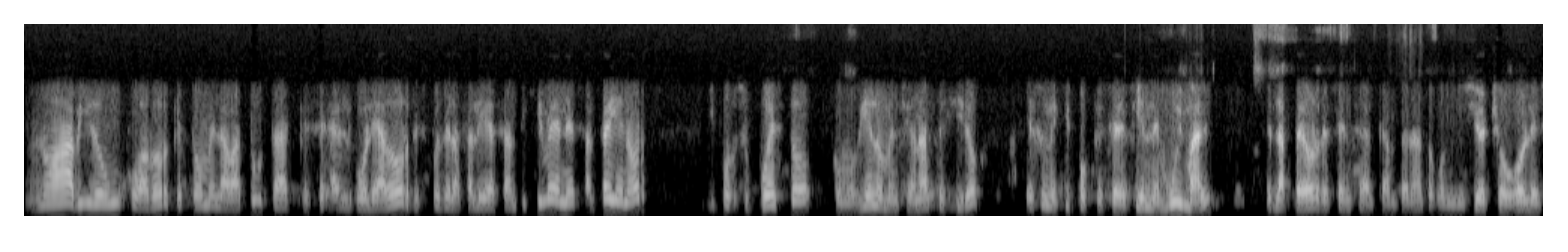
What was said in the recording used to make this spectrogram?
No ha habido un jugador que tome la batuta, que sea el goleador después de la salida de Santi Jiménez al Feyenoord. Y por supuesto, como bien lo mencionaste Ciro, es un equipo que se defiende muy mal, es la peor defensa del campeonato con 18 goles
